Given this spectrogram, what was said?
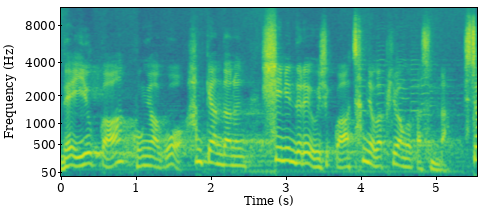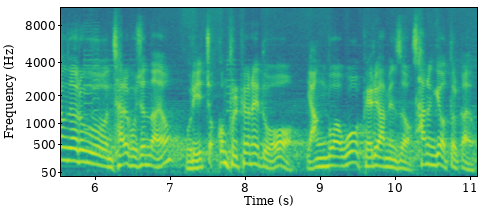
내 이웃과 공유하고 함께한다는 시민들의 의식과 참여가 필요한 것 같습니다. 시청자 여러분 잘 보셨나요? 우리 조금 불편해도 양보하고 배려하면서 사는 게 어떨까요?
